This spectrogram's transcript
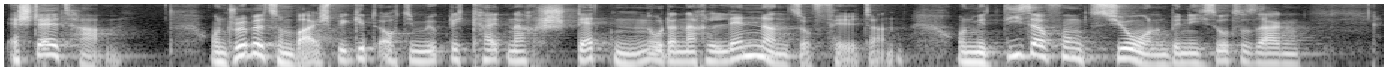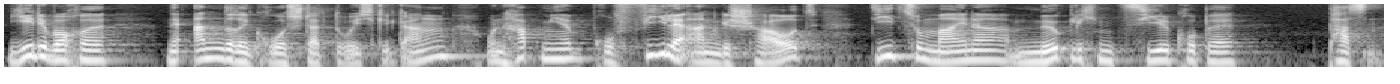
erstellt haben. Und Dribble zum Beispiel gibt auch die Möglichkeit, nach Städten oder nach Ländern zu filtern. Und mit dieser Funktion bin ich sozusagen jede Woche eine andere Großstadt durchgegangen und habe mir Profile angeschaut, die zu meiner möglichen Zielgruppe passen.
